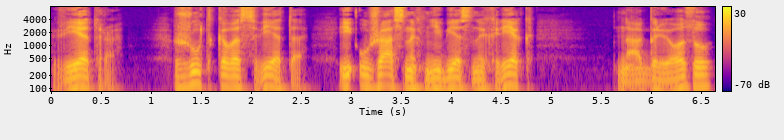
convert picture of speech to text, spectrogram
ветра, жуткого света и ужасных небесных рек на грезу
